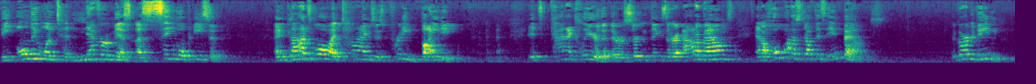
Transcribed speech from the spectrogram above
The only one to never miss a single piece of it. And God's law at times is pretty biting. it's kind of clear that there are certain things that are out of bounds and a whole lot of stuff that's in bounds. The Garden of Eden.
